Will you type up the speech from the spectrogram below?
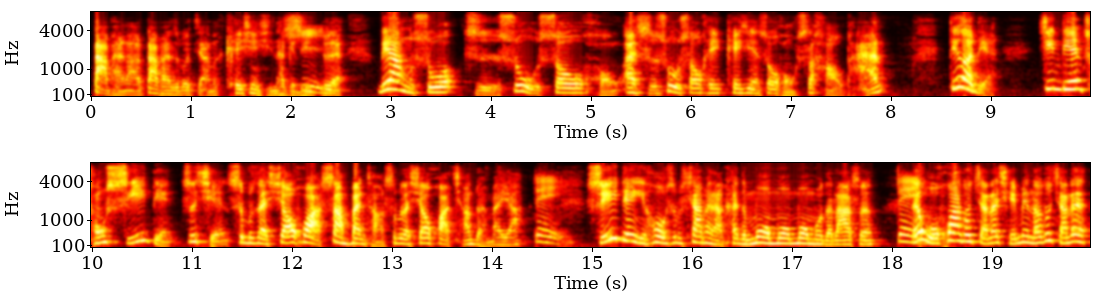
大盘啊，大盘是不是讲的 K 线形态给你，对不对？量缩，指数收红，哎，指数收黑，K 线收红是好盘。第二点，今天从十一点之前是不是在消化上半场？是不是在消化强短卖压？对。十一点以后是不是下半场开始默默默默的拉升？对。哎，我话都讲在前面了，都讲在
